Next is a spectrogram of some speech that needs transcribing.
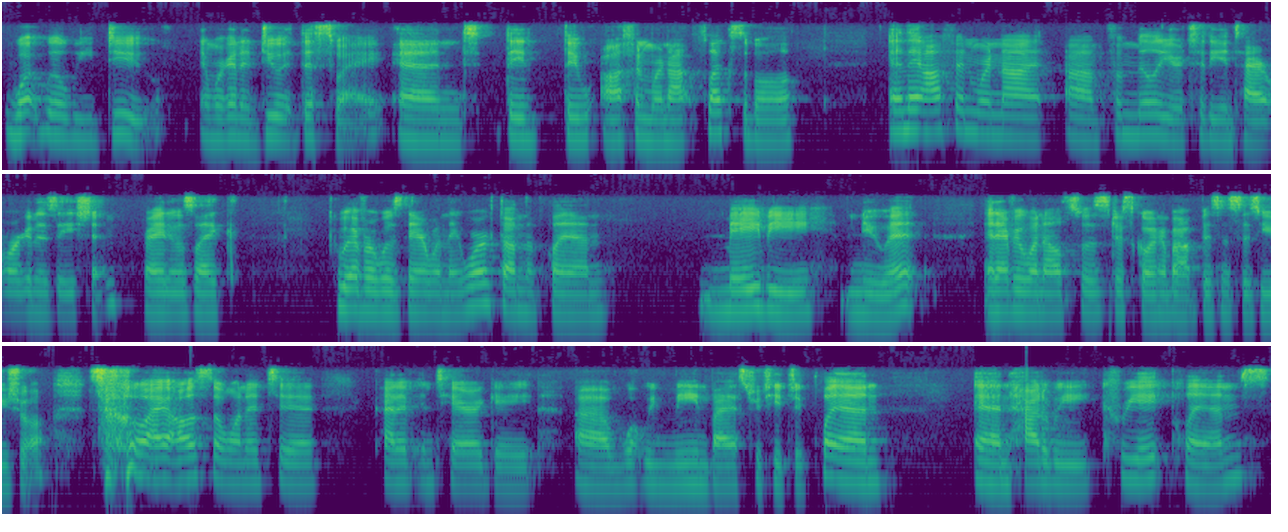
what will we do? And we're going to do it this way. And they they often were not flexible. And they often were not um, familiar to the entire organization right? It was like whoever was there when they worked on the plan maybe knew it and everyone else was just going about business as usual. So i also wanted to kind of interrogate uh, what we mean by a strategic plan and how do we create plans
